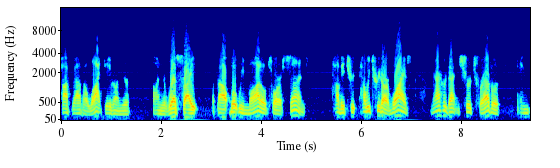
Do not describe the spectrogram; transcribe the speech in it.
talked about it a lot, David, on your on your website about what we model to our sons, how they treat how we treat our wives. I mean, I heard that in church forever, and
